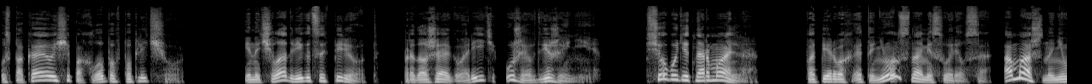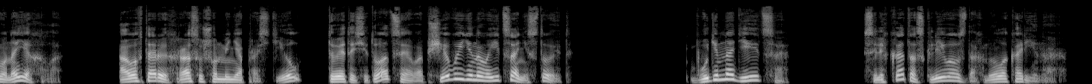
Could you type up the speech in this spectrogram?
успокаивающе похлопав по плечу, и начала двигаться вперед, продолжая говорить уже в движении. «Все будет нормально. Во-первых, это не он с нами ссорился, а Маша на него наехала. А во-вторых, раз уж он меня простил, то эта ситуация вообще выеденного яйца не стоит. Будем надеяться, Слегка тоскливо вздохнула Карина.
